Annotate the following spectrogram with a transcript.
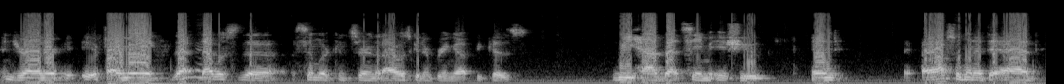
And Your Honor, if I may, that, that was the similar concern that I was gonna bring up because we have that same issue. And I also wanted to add,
